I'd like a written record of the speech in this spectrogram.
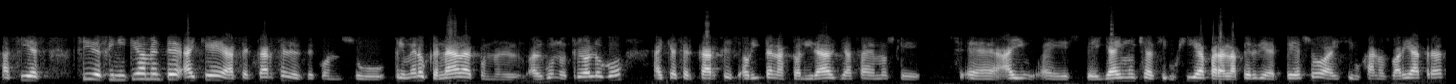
Así es, Sí, definitivamente hay que acercarse desde con su, primero que nada, con algún nutriólogo, hay que acercarse, ahorita en la actualidad. Ya sabemos que eh, hay, este, ya hay mucha cirugía para la pérdida de peso, hay cirujanos bariatras,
